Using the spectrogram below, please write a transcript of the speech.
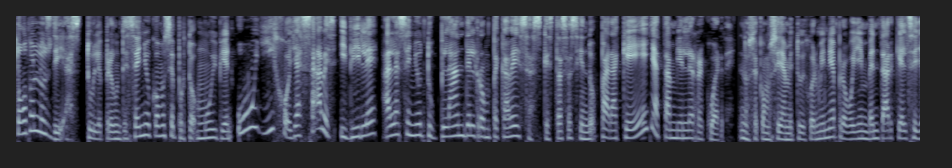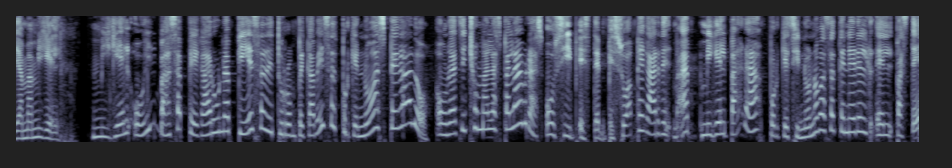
todos los días tú le preguntes, señor, ¿cómo se portó? Muy bien. Uy, hijo, ya sabes. Y dile a la señor tu plan del rompecabezas que estás haciendo para que ella también le recuerde. No sé cómo se llame tu hijo Herminia, pero voy a inventar que él se llama Miguel. Miguel, hoy vas a pegar una pieza de tu rompecabezas porque no has pegado o has dicho malas palabras. O si este, empezó a pegar, de, ah, Miguel, para, porque si no, no vas a tener el, el, pastel.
